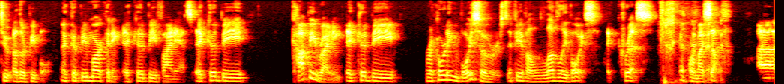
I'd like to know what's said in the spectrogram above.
to other people. It could be marketing, it could be finance, it could be copywriting, it could be recording voiceovers if you have a lovely voice like Chris or myself. uh,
